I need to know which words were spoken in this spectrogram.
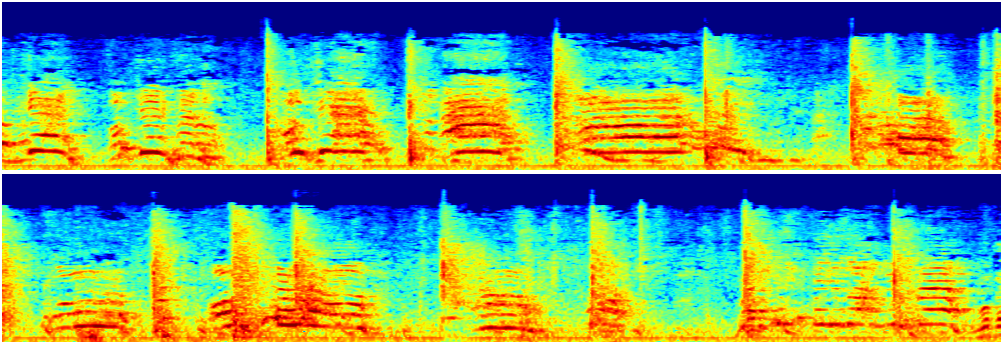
Okay, okay, brother. Okay. Ah! Ah! Ah! Oh! Whooping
